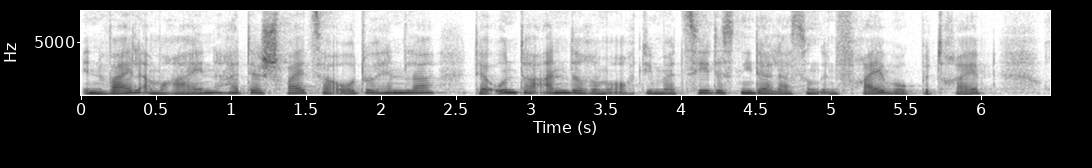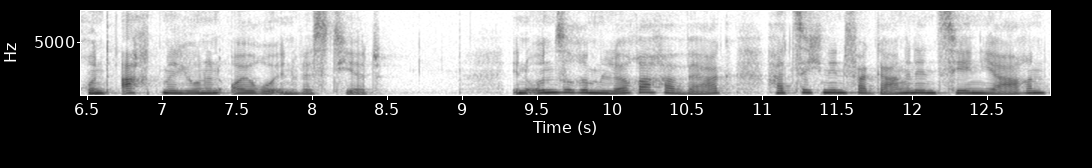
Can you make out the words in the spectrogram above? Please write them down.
In Weil am Rhein hat der Schweizer Autohändler, der unter anderem auch die Mercedes-Niederlassung in Freiburg betreibt, rund 8 Millionen Euro investiert. In unserem Lörracher Werk hat sich in den vergangenen zehn Jahren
